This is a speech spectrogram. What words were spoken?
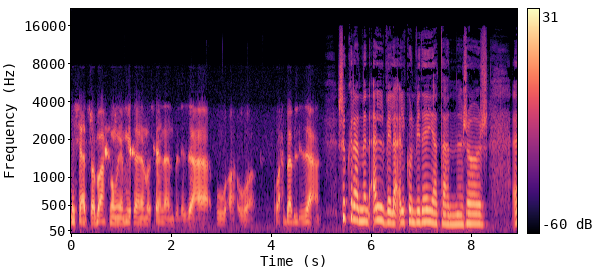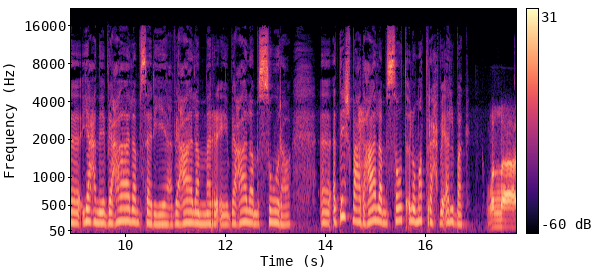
يسعد صباحكم يا أهلا وسهلا بالإذاعة و... و... وأحباب الإذاعة. شكرا من قلبي لكم بداية جورج. آه، يعني بعالم سريع بعالم مرئي بعالم الصورة. آه، قديش بعد عالم الصوت له مطرح بقلبك؟ والله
